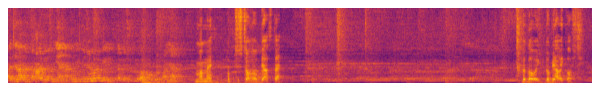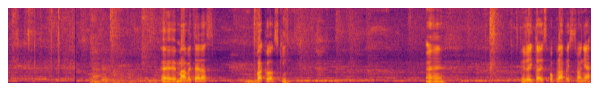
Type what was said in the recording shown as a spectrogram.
A gdzie na tym kanale będzie? Nie, na tym nie będziemy robili. Tutaj będzie królowo, kurwa, nie? Mamy obczyszczoną piastę. Do, gołej, do białej kości. E, mamy teraz dwa klocki. E, jeżeli to jest po prawej stronie,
